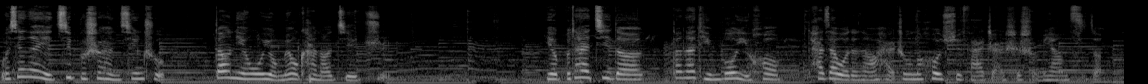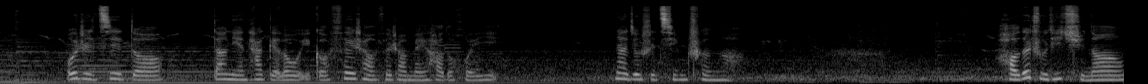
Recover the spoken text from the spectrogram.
我现在也记不是很清楚，当年我有没有看到结局，也不太记得当它停播以后，它在我的脑海中的后续发展是什么样子的。我只记得，当年它给了我一个非常非常美好的回忆，那就是青春啊。好的主题曲呢，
